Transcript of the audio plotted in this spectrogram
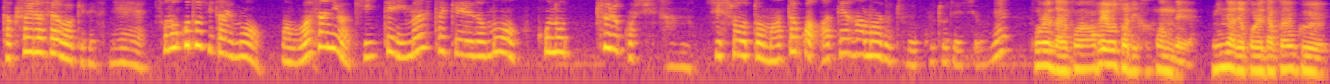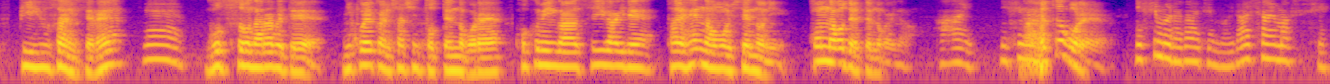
たくさんいらっしゃるわけですね。そのこと自体も、まあ、噂には聞いていましたけれども、この鶴子氏さんの思想と全く当てはまるということですよね。これだ、この安倍を取り囲んで、みんなでこれ仲良くピースサインしてね、ねごちそう並べて、にこやかに写真撮ってんのこれ、国民が水害で大変な思いしてんのに、こんなことやってんのかいな。え。はい。西何や村ったこれ。西村大臣もいらっしゃいますし、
